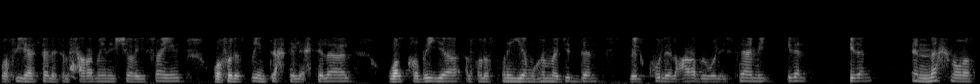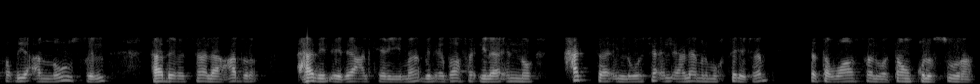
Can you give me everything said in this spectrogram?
وفيها ثالث الحرمين الشريفين وفلسطين تحت الاحتلال. والقضية الفلسطينية مهمة جدا للكل العربي والإسلامي. اذا اذا إن نحن نستطيع أن نوصل هذه الرسالة عبر هذه الإذاعة الكريمة بالإضافة إلى إنه حتى الوسائل الإعلام المختلفة تتواصل وتنقل الصورة.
